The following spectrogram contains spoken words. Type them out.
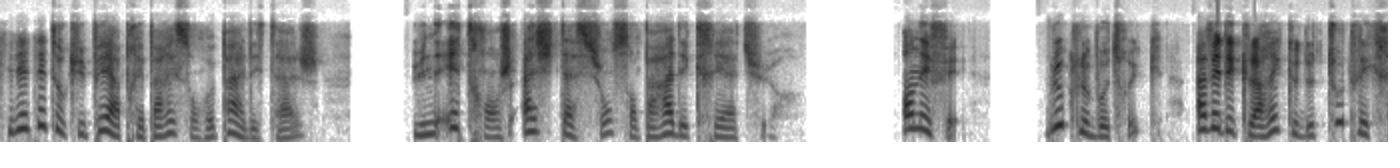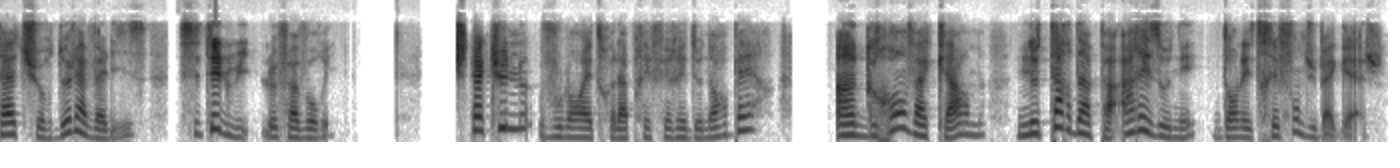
qu'il était occupé à préparer son repas à l'étage, une étrange agitation s'empara des créatures. En effet, Luc le beau avait déclaré que de toutes les créatures de la valise, c'était lui le favori. Chacune voulant être la préférée de Norbert, un grand vacarme ne tarda pas à résonner dans les tréfonds du bagage.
